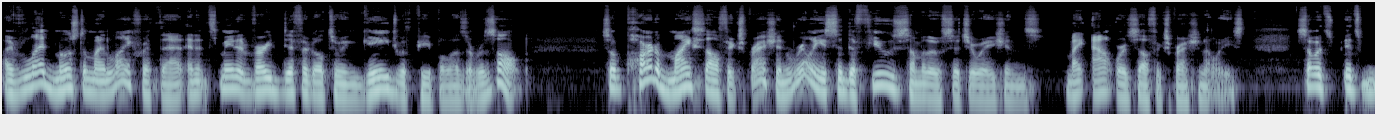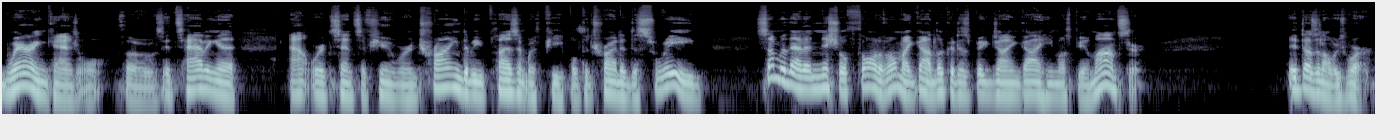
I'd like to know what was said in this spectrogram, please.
I've led most of my life with that, and it's made it very difficult to engage with people as a result. So part of my self expression really is to diffuse some of those situations, my outward self expression at least. So it's it's wearing casual clothes. It's having a outward sense of humor and trying to be pleasant with people to try to dissuade some of that initial thought of, oh my God, look at this big giant guy, he must be a monster. It doesn't always work.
